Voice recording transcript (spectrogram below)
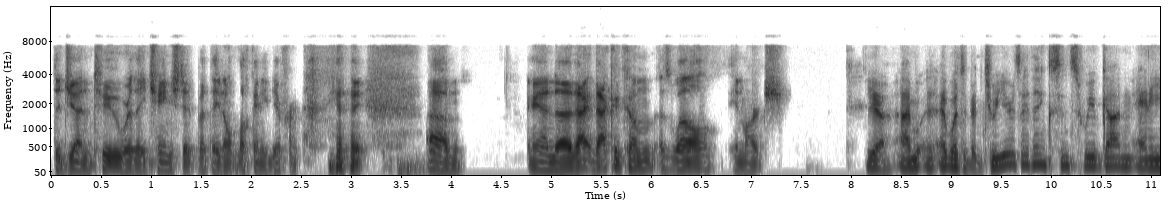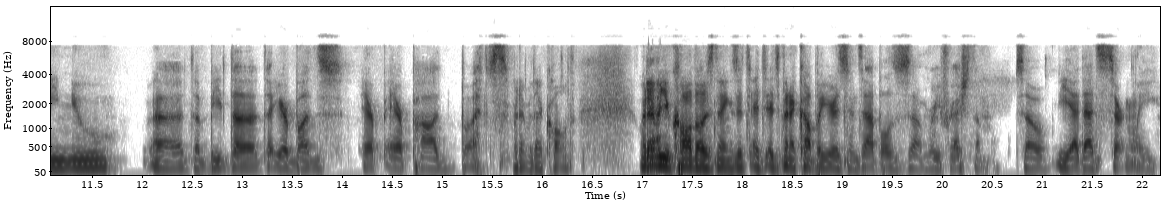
the Gen 2 where they changed it, but they don't look any different. um, and uh, that that could come as well in March. Yeah, I'm, it- what's it been two years I think since we've gotten any new uh, the beat the the earbuds, Air AirPod buds, whatever they're called, whatever yeah. you call those things. It's it's been a couple years since Apple's um, refreshed them. So yeah, that's certainly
